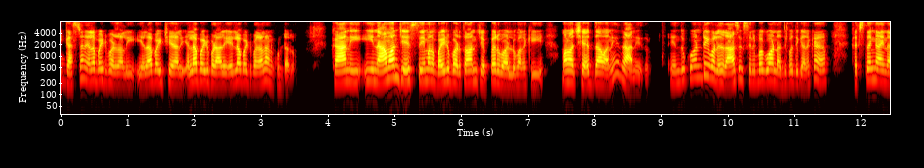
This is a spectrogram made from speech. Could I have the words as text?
ఈ కష్టాన్ని ఎలా బయటపడాలి? ఎలా బయట చేయాలి? ఎలా బయటపడాలి? ఎలా బయటపడాలి? అనుకుంటారు. కానీ ఈ నామాన్ని చేస్తే మనం బయటపడతాం అని చెప్పారు వాళ్ళు మనకి మనం చేద్దామని రాలేదు. ఎందుకు అంటే వాళ్ళ రాశికి శని భగవాన్ అధిపతి కనుక ఖచ్చితంగా ఆయన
